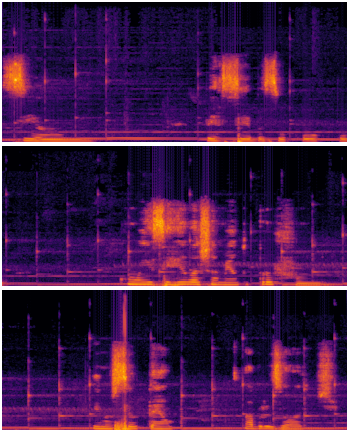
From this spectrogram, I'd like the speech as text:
se ame, perceba seu corpo com esse relaxamento profundo e no seu tempo abra os olhos.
